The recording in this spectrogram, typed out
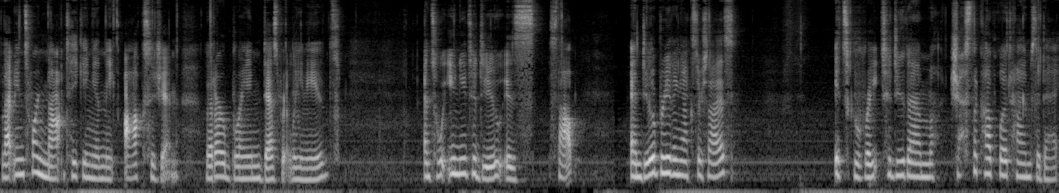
That means we're not taking in the oxygen that our brain desperately needs and so, what you need to do is stop and do a breathing exercise. It's great to do them just a couple of times a day.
